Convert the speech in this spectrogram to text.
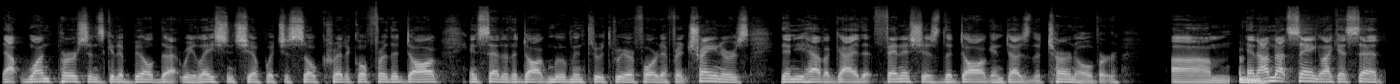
That one person's going to build that relationship which is so critical for the dog. Instead of the dog moving through three or four different trainers then you have a guy that finishes the dog and does the turnover. Um, mm-hmm. and i'm not saying like i said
